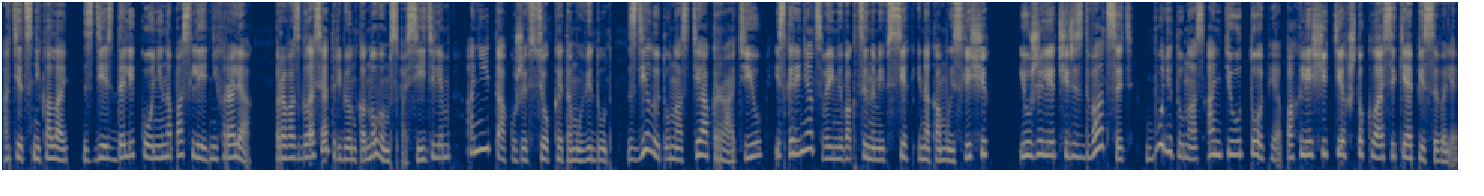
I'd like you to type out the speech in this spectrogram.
отец Николай, здесь далеко не на последних ролях. Провозгласят ребенка новым спасителем, они и так уже все к этому ведут. Сделают у нас теократию, искоренят своими вакцинами всех инакомыслящих, и уже лет через двадцать будет у нас антиутопия, похлеще тех, что классики описывали.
